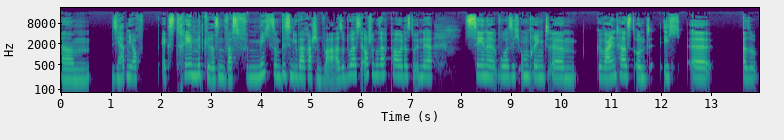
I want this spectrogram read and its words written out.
ähm, sie hat mich auch extrem mitgerissen, was für mich so ein bisschen überraschend war. Also du hast ja auch schon gesagt, Paul, dass du in der Szene, wo er sich umbringt, ähm, geweint hast und ich, äh, also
